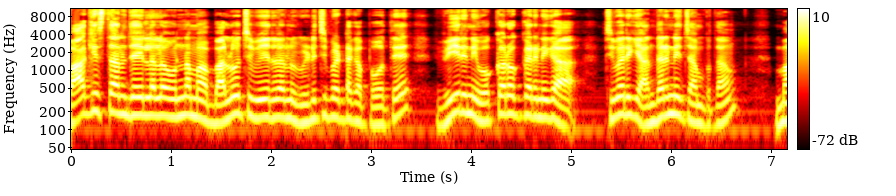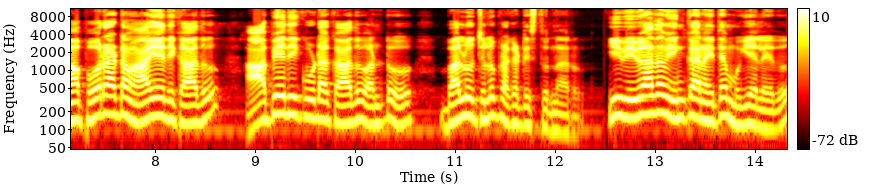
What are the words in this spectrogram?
పాకిస్తాన్ జైళ్ళలో ఉన్న మా బలూచ్ వీరులను విడిచిపెట్టకపోతే వీరిని ఒక్కరొక్కరినిగా చివరికి అందరినీ చంపుతాం. మా పోరాటం ఆగేది కాదు ఆపేది కూడా కాదు అంటూ బలూచులు ప్రకటిస్తున్నారు. ఈ వివాదం ఇంకానైతే ముగియలేదు.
